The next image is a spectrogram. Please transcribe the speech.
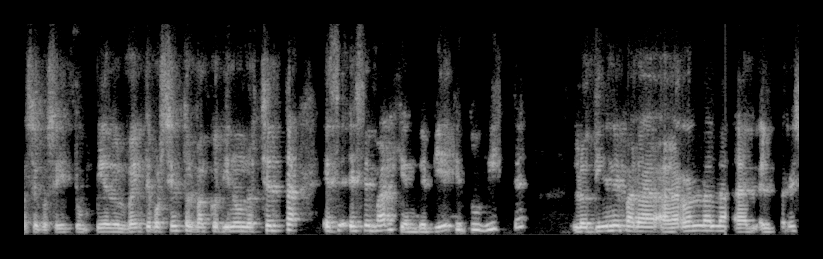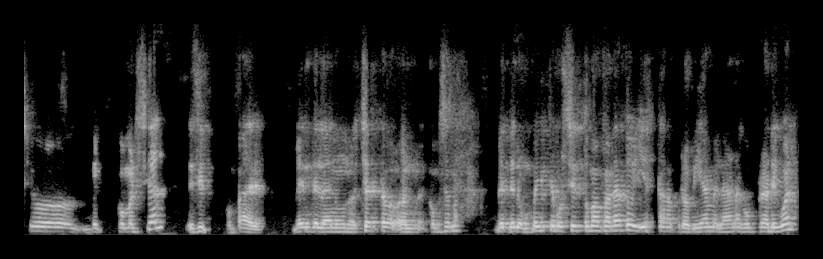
no sé, pues si tú pides un 20%, el banco tiene un 80%, ese, ese margen de pie que tú diste, lo tiene para agarrar el precio de comercial, es decir, compadre, véndela en un 80, ¿cómo se llama? Véndela un 20% más barato y esta propiedad me la van a comprar igual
